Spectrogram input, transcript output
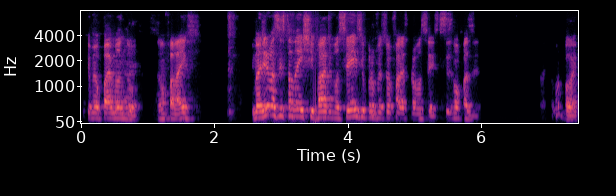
Porque meu pai mandou. Vocês vão falar isso? Imagina vocês estão na enxivá de vocês e o professor fala isso para vocês. O que vocês vão fazer? Toma banho.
